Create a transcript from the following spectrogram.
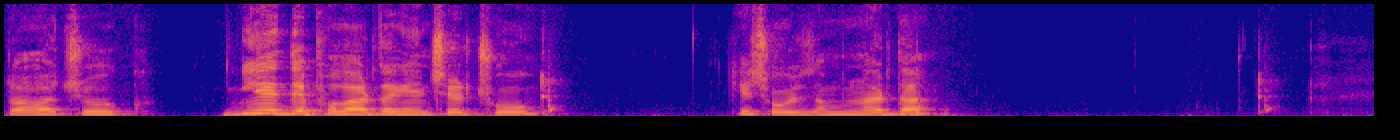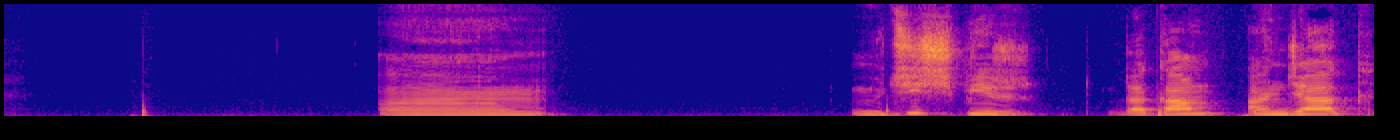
daha çok yine depolarda gençler çoğu. Geç o yüzden bunlarda. Ee, müthiş bir rakam ancak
